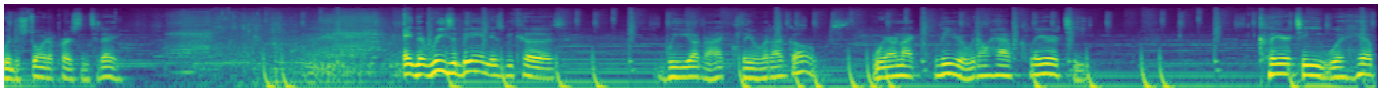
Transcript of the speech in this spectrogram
we're destroying a person today. And the reason being is because we are not clear with our goals. We are not clear. We don't have clarity. Clarity will help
